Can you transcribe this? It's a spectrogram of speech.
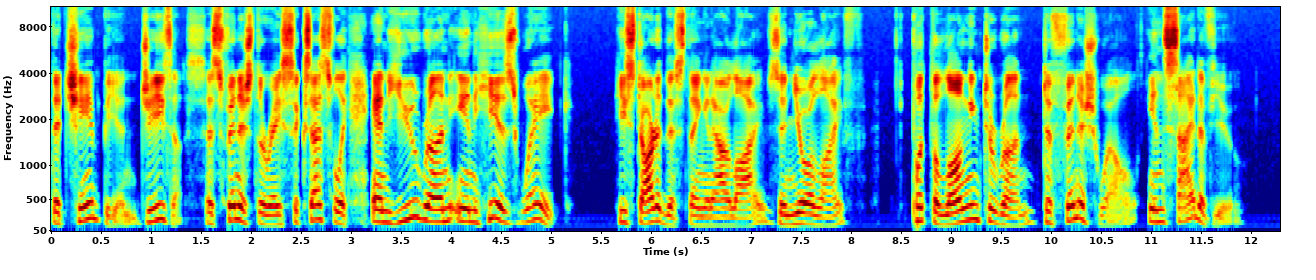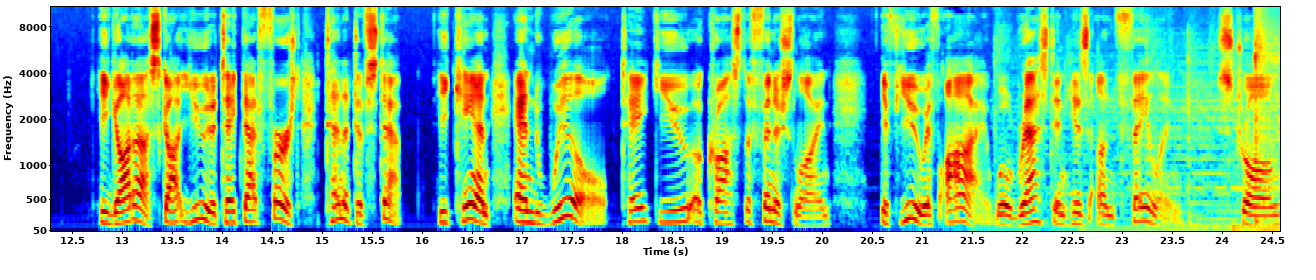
the champion, Jesus, has finished the race successfully, and you run in his wake. He started this thing in our lives, in your life, put the longing to run, to finish well, inside of you. He got us, got you to take that first tentative step. He can and will take you across the finish line if you, if I, will rest in His unfailing, strong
